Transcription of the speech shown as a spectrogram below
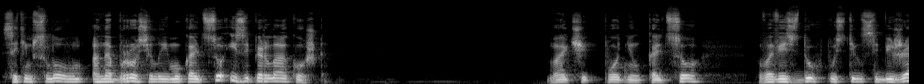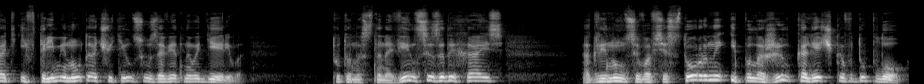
С этим словом она бросила ему кольцо и заперла окошко. Мальчик поднял кольцо, во весь дух пустился бежать и в три минуты очутился у заветного дерева. Тут он остановился, задыхаясь, оглянулся во все стороны и положил колечко в дупло.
